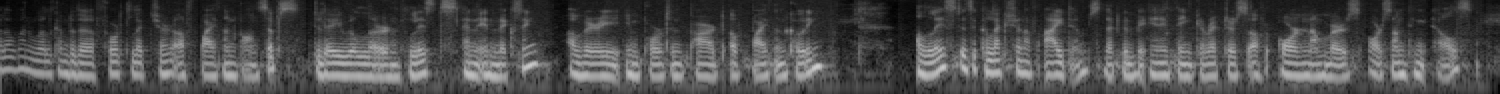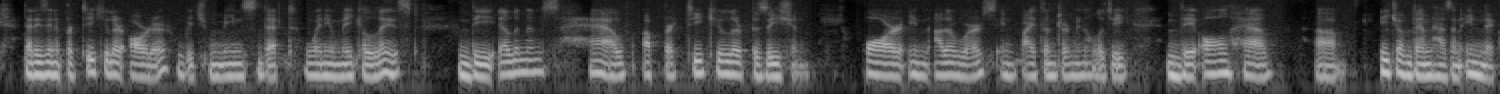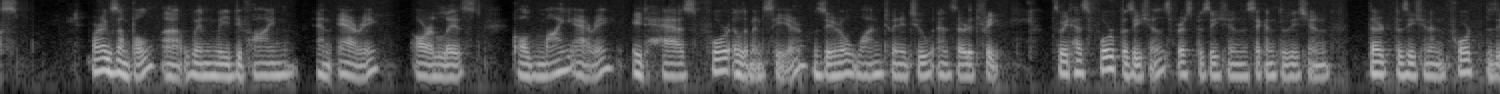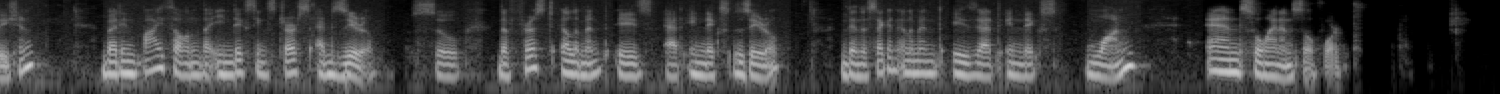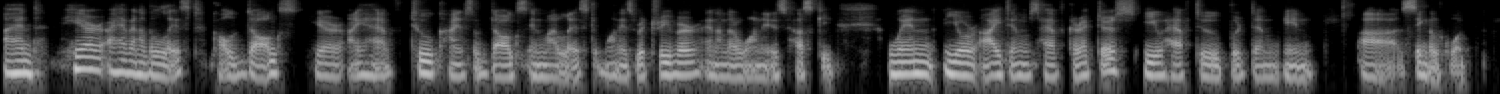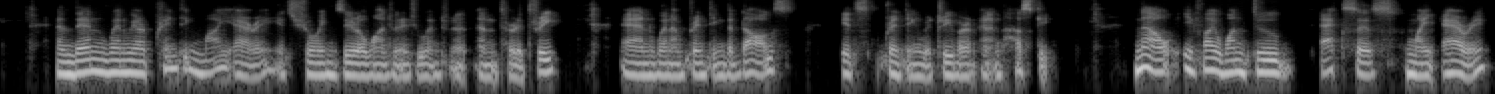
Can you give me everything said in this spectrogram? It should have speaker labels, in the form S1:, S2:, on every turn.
S1: Hello and welcome to the fourth lecture of Python concepts. Today we'll learn lists and indexing, a very important part of Python coding. A list is a collection of items that could be anything, characters of, or numbers or something else that is in a particular order, which means that when you make a list, the elements have a particular position. Or in other words, in Python terminology, they all have uh, each of them has an index. For example, uh, when we define an array or a list called my array, it has four elements here, 0, 1, 22, and 33. So it has four positions, first position, second position, third position, and fourth position. But in Python, the indexing starts at zero. So the first element is at index zero. Then the second element is at index one, and so on and so forth. And here I have another list called dogs. Here I have two kinds of dogs in my list. One is retriever, another one is husky. When your items have characters, you have to put them in a single quote. And then when we are printing my array, it's showing 0, 1, 22, and, and 33. And when I'm printing the dogs, it's printing retriever and husky. Now, if I want to access my array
